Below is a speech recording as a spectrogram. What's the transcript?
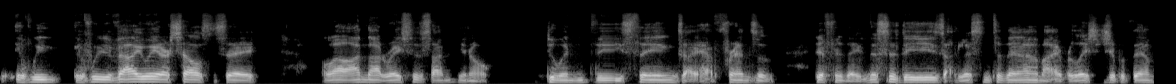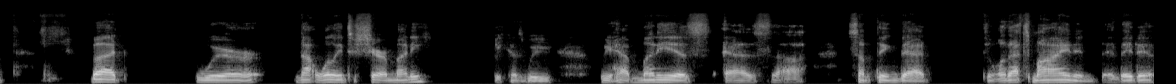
if we if we evaluate ourselves and say, well, I'm not racist, I'm you know doing these things. I have friends of different ethnicities. I listen to them. I have a relationship with them, but we're not willing to share money because we we have money as as uh, something that well, that's mine, and, and they.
